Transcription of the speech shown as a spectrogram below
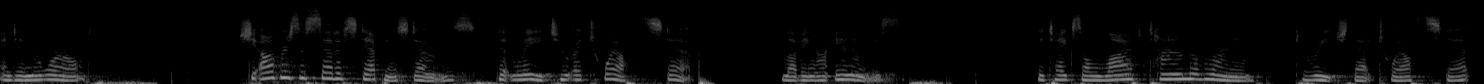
and in the world. She offers a set of stepping stones that lead to a twelfth step loving our enemies. It takes a lifetime of learning to reach that twelfth step.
